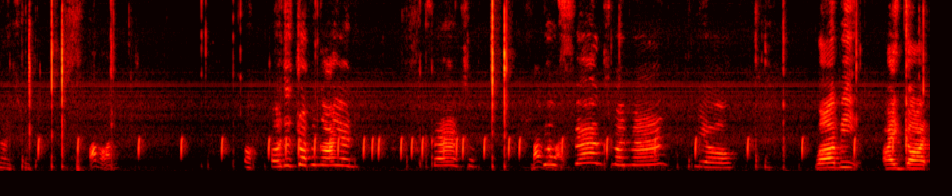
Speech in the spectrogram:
Nice. Oh, oh, they're dropping iron. Thanks. Yo, thanks, my man. Yo. Lobby, I got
